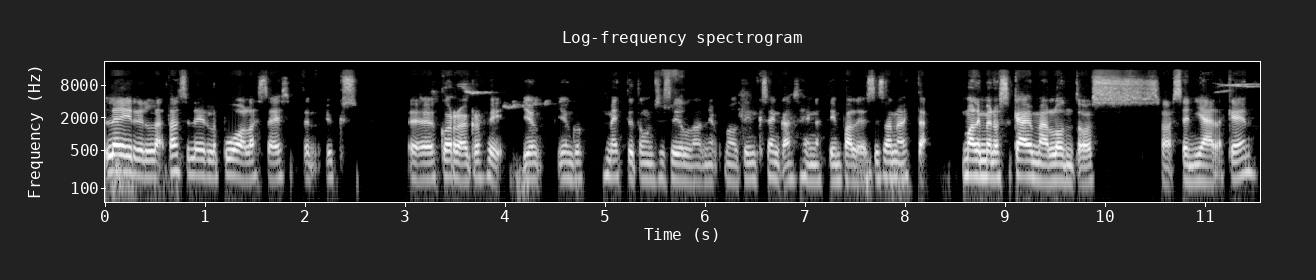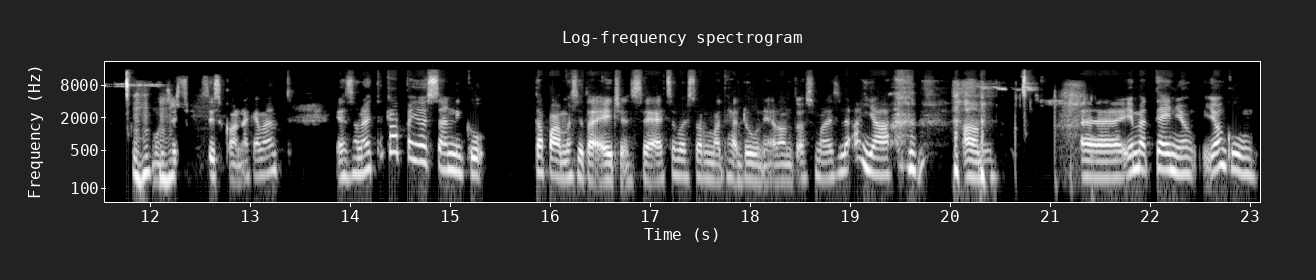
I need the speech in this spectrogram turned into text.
leirillä, tanssileirillä Puolassa ja sitten yksi koreografi, jonka Mette tunsi silloin, ja me oltiin sen kanssa hengattiin paljon. Se sanoi, että mä olin menossa käymään Lontoossa sen jälkeen, mm-hmm. mun sis- siskoon näkemään. Ja sanoi, että käypä joissain niin kuin, tapaamassa jotain agencyä, että sä voisit varmaan tehdä duunia Lontoossa. Mä olin silleen, ajaa. um, ja mä tein jon- jonkun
